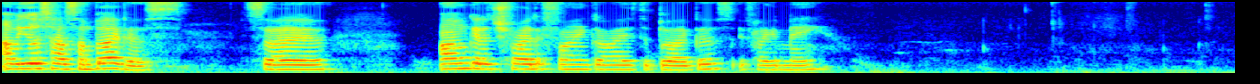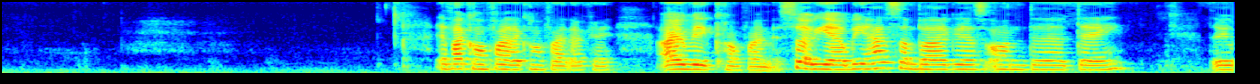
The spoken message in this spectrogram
And we also had some burgers. So I'm going to try to find, guys, the burgers, if I can. may. If I can't find it, I can't find it. Okay, I really can't find it. So yeah, we had some burgers on the day, they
